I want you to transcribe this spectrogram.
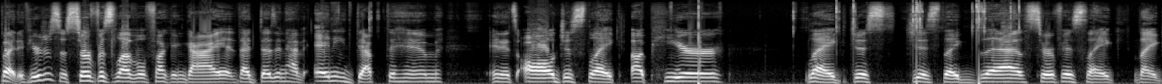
but if you're just a surface level fucking guy that doesn't have any depth to him, and it's all just like up here like just just like the surface like like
